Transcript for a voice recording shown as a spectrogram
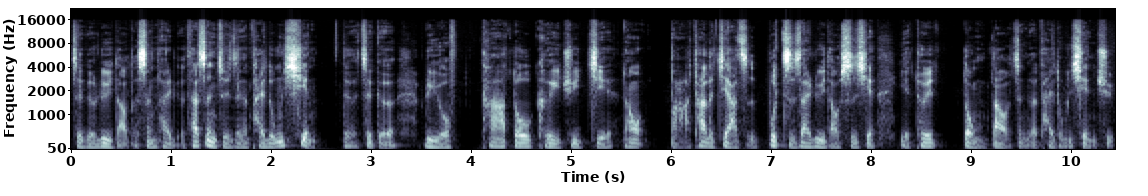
这个绿岛的生态旅游，他甚至整个台东县的这个旅游，他都可以去接，然后把它的价值不止在绿岛实现，也推动到整个台东县去。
